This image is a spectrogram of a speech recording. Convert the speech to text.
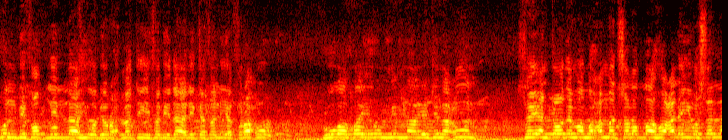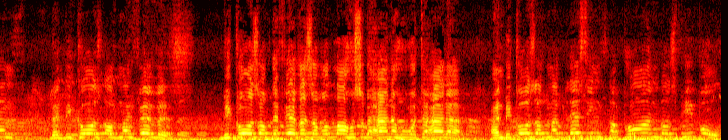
قل بفضل الله وبرحمته فبذلك فليفرحوا هو خير مما يجمعون Say unto them, O Muhammad sallallahu alayhi wasallam, that because of my favors, because of the favors of Allah subhanahu wa ta'ala, and because of my blessings upon those people,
